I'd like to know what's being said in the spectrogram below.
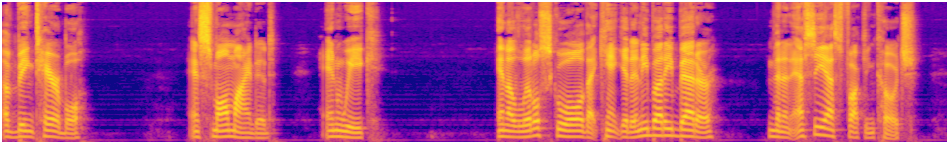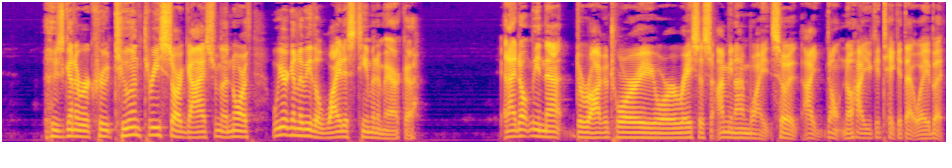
of being terrible and small minded and weak in a little school that can't get anybody better than an FCS fucking coach who's going to recruit two and three star guys from the north, we are going to be the whitest team in America. and I don't mean that derogatory or racist. I mean, I'm white, so it, I don't know how you could take it that way, but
